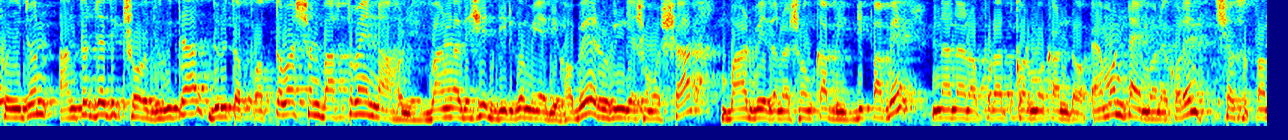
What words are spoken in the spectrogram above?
প্রয়োজন আন্তর্জাতিক সহযোগিতা, দ্রুত প্রত্যাবাসন, বাস্তবায়ন না হলে বাংলাদেশের দীর্ঘমেয়াদী হবে রোহিঙ্গা সমস্যা, বাড়বে জনসংখ্যা বৃদ্ধি পাবে, নানান অপরাধ কর্মকাণ্ড, এমনটাই মনে করেন সচেতন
